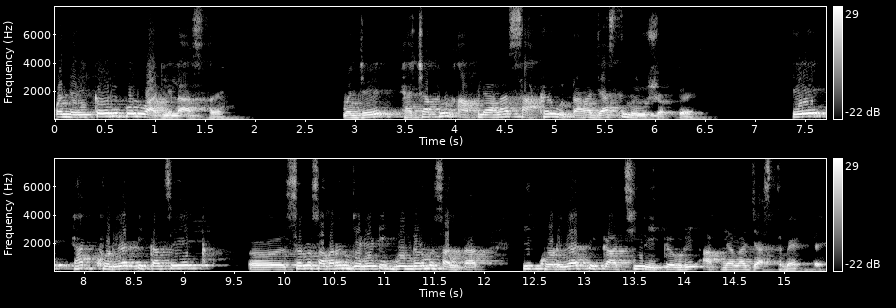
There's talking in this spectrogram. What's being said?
पण रिकव्हरी पोल वाढलेला असतोय. म्हणजे ह्याच्यातून आपल्याला साखर उतारा जास्त मिळू शकतोय. हे ह्या खोडव्या पिकाचे एक सर्वसाधारण जेनेटिक गुणधर्म सांगतात. की खोडव्या पिकाची रिकव्हरी आपल्याला जास्त भेटते.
